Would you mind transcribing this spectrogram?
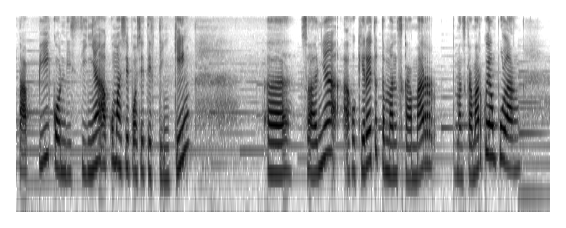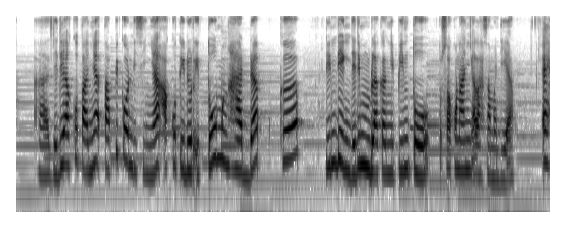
tapi kondisinya aku masih positif thinking uh, soalnya aku kira itu teman sekamar teman sekamarku yang pulang Uh, jadi aku tanya, tapi kondisinya aku tidur itu menghadap ke dinding, jadi membelakangi pintu. Terus aku nanya lah sama dia, eh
